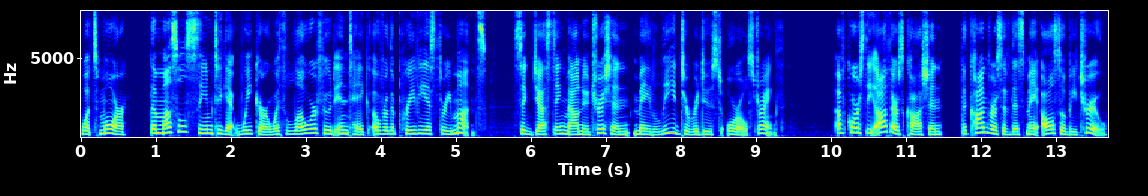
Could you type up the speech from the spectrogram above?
What's more, the muscles seemed to get weaker with lower food intake over the previous three months, suggesting malnutrition may lead to reduced oral strength. Of course, the authors caution the converse of this may also be true.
